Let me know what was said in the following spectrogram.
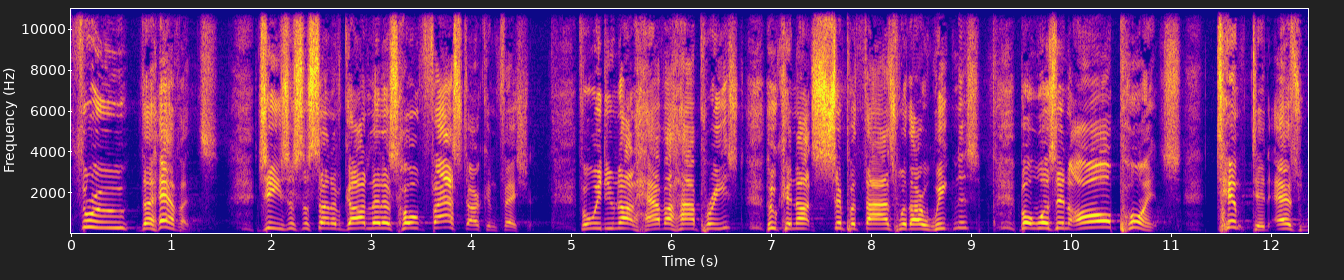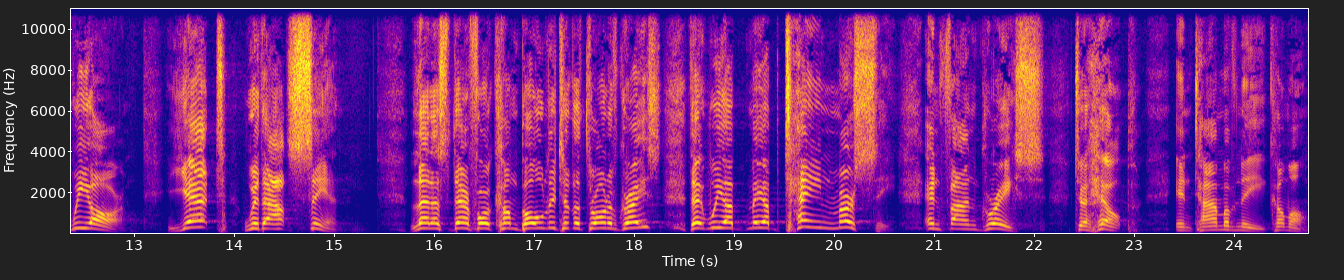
through the heavens. Jesus, the Son of God, let us hold fast our confession. For we do not have a high priest who cannot sympathize with our weakness, but was in all points tempted as we are, yet without sin. Let us therefore come boldly to the throne of grace that we may obtain mercy and find grace to help in time of need. Come on.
